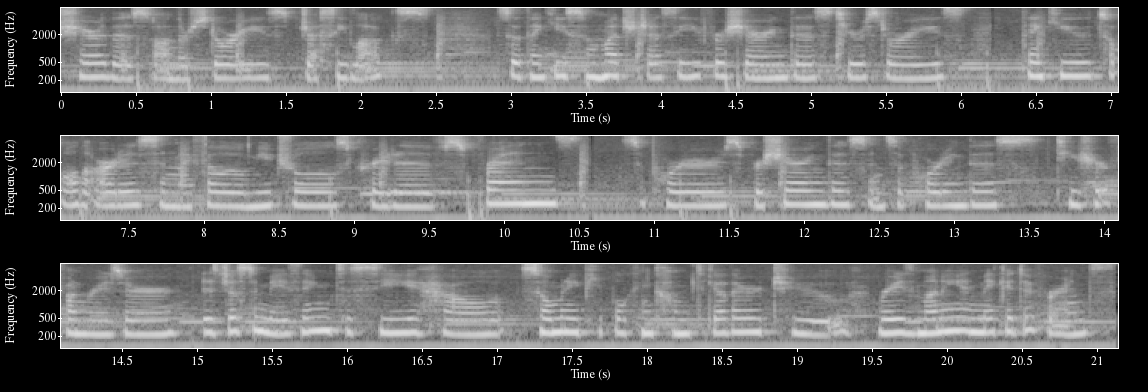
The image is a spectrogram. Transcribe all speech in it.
share this on their stories, Jessie Lux. So thank you so much, Jessie, for sharing this to your stories. Thank you to all the artists and my fellow mutuals, creatives, friends, supporters for sharing this and supporting this t-shirt fundraiser. It's just amazing to see how so many people can come together to raise money and make a difference.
